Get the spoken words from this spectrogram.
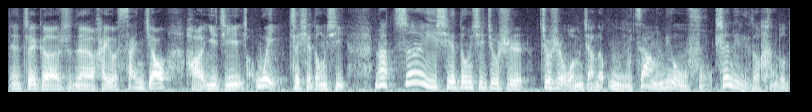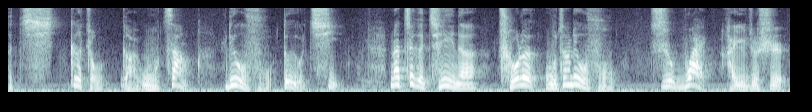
呃，这个是呢，还有三焦，好，以及胃这些东西。那这一些东西就是就是我们讲的五脏六腑，身体里头很多的气，各种啊五脏。六腑都有气，那这个气呢？除了五脏六腑之外，还有就是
